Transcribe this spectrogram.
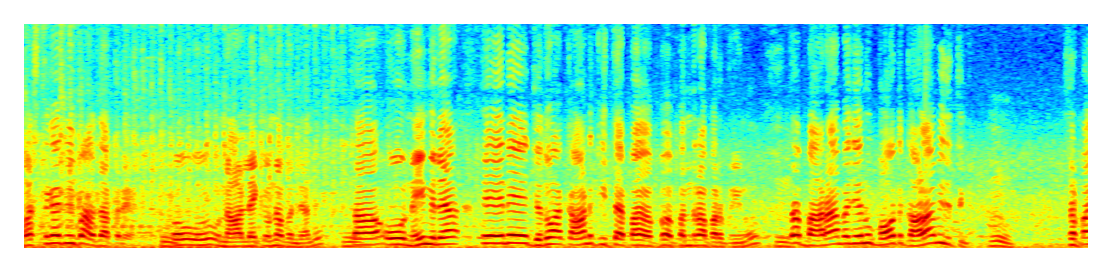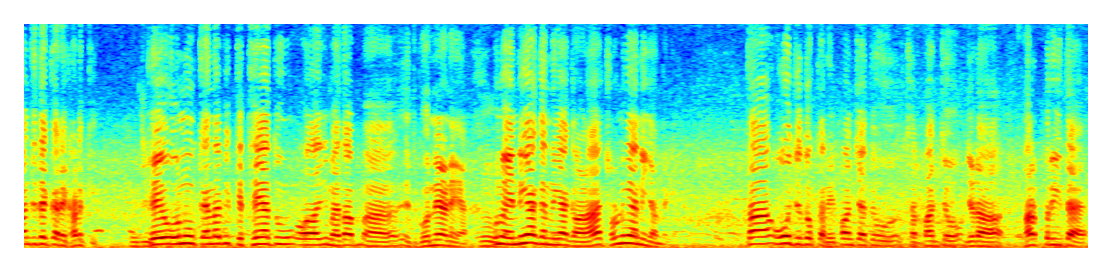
ਬਸਤੀਆਂ 'ਚ ਵੀ ਭਾਲਦਾ ਫਿਰਿਆ। ਉਹ ਨਾਲ ਲੈ ਕੇ ਉਹਨਾਂ ਬੰਦਿਆਂ ਨੂੰ। ਤਾਂ ਉਹ ਨਹੀਂ ਮਿਲਿਆ ਤੇ ਇਹਨੇ ਜਦੋਂ ਆ ਕਾਂਡ ਕੀਤਾ ਪ- ਪ- 15 ਫਰਵਰੀ ਨੂੰ ਤਾਂ 12 ਵਜੇ ਨੂੰ ਬਹੁਤ ਗਾਲਾਂ ਵੀ ਦਿੱਤੀਆਂ। ਸਰਪੰਚ ਦੇ ਘਰੇ ਖੜ ਕੇ। ਤੇ ਉਹਨੂੰ ਕਹਿੰਦਾ ਵੀ ਕਿੱਥੇ ਆ ਤੂੰ? ਉਹਦਾ ਜੀ ਮੈਂ ਤਾਂ ਅਹ, ਇਹ ਗੋਨਿਆਣੇ ਆ। ਉਹਨੂੰ ਇੰਨੀਆਂ ਗੰਦੀਆਂ ਗਾਲਾਂ ਸੁਣਨੀਆਂ ਨਹੀਂ ਜਾਂਦੀਆਂ। ਤਾਂ ਉਹ ਜਦੋਂ ਘਰੇ ਪਹੁੰਚਿਆ ਤੇ ਉਹ ਸਰਪੰਚ ਉਹ ਜਿਹੜਾ ਹਰਪ੍ਰੀਤ ਹੈ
